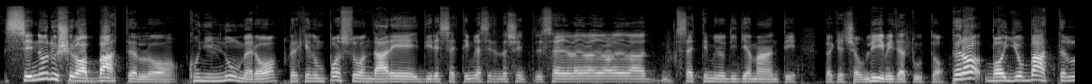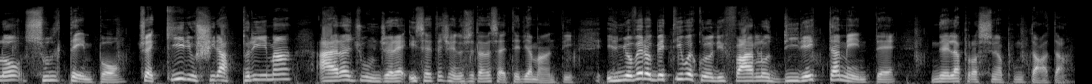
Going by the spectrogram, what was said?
Se non riuscirò a batterlo con il numero, perché non posso andare a dire 7000 di diamanti, perché c'è un limite a tutto. Però voglio batterlo sul tempo, cioè chi riuscirà prima a raggiungere i 777 diamanti. Il mio vero obiettivo è quello di farlo direttamente nella prossima puntata.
